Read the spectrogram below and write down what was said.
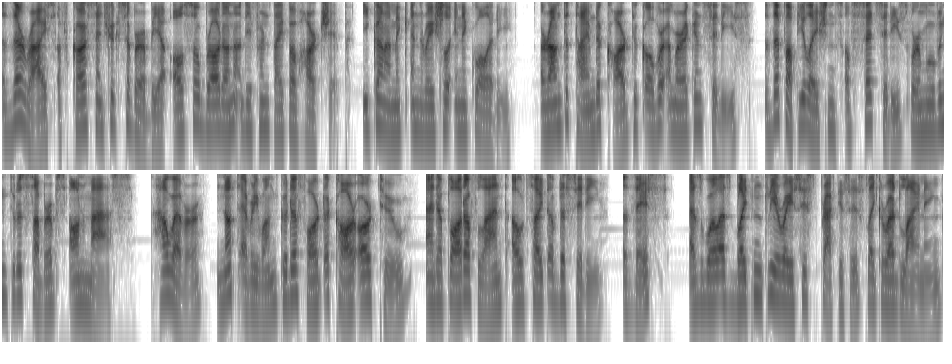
The rise of car-centric suburbia also brought on a different type of hardship, economic and racial inequality. Around the time the car took over American cities, the populations of said cities were moving to the suburbs en masse. However, not everyone could afford a car or two and a plot of land outside of the city. This, as well as blatantly racist practices like redlining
